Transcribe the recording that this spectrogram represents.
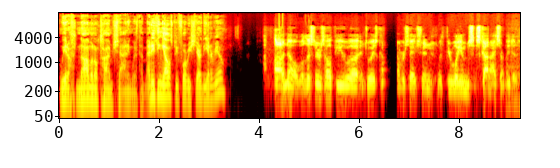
We had a phenomenal time chatting with him. Anything else before we share the interview? Uh, no, well, listeners, hope you uh, enjoy his conversation with Peter Williams. Scott and I certainly did.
